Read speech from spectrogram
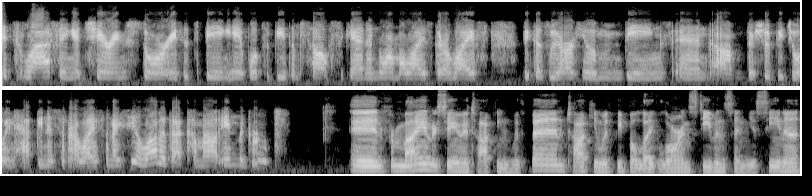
it's laughing and sharing stories. It's being able to be themselves again and normalize their life because we are human beings and um, there should be joy and happiness in our life. And I see a lot of that come out in the groups. And from my understanding of talking with Ben, talking with people like Lauren Stevenson, Yasina,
